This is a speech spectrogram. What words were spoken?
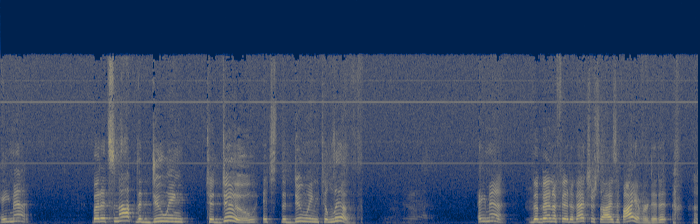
Amen. But it's not the doing to do, it's the doing to live. Amen. The benefit of exercise, if I ever did it.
